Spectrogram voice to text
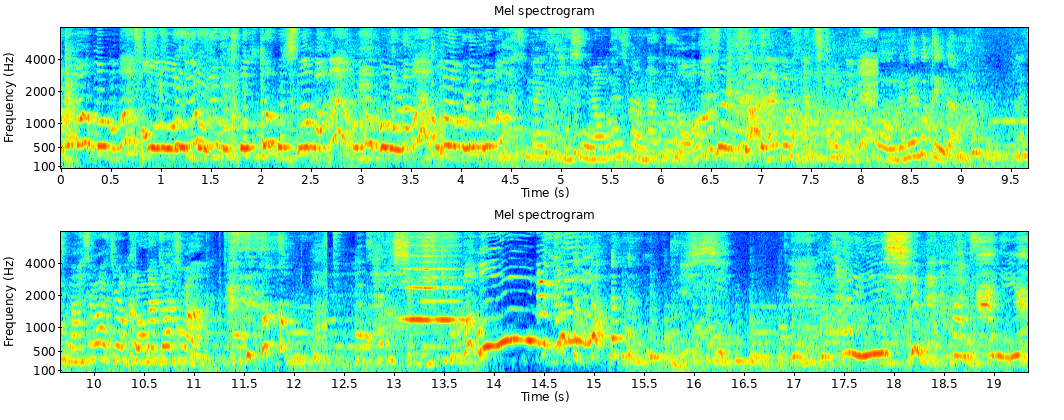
어머, 어머. 어머, 떨어지나 봐. 어머, 몰라. 어머, 몰라, 몰라. 하지 마. 다시 이런 거 하지 마. 나, 나 너무 하소연을 안할 거야, 나 정말. 어, 우리 맹고땡이다. 하지마 하지마 하지마 그런 말도 하지마 살이 12kg 아,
